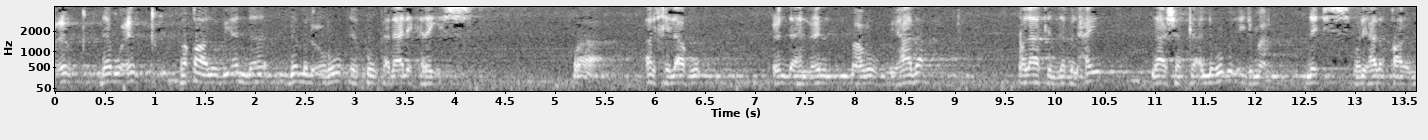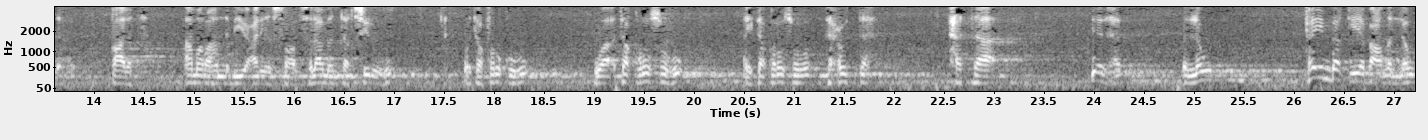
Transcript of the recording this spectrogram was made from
عرق دم عرق فقالوا بأن دم العروق يكون كذلك نجس والخلاف عند أهل العلم معروف بهذا ولكن دم الحيض لا شك أنه بالإجماع نجس ولهذا قال قالت أمرها النبي عليه الصلاة والسلام أن تغسله وتفركه وتقرصه أي تقرصه تحته حتى يذهب اللون. فإن بقي بعض اللون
